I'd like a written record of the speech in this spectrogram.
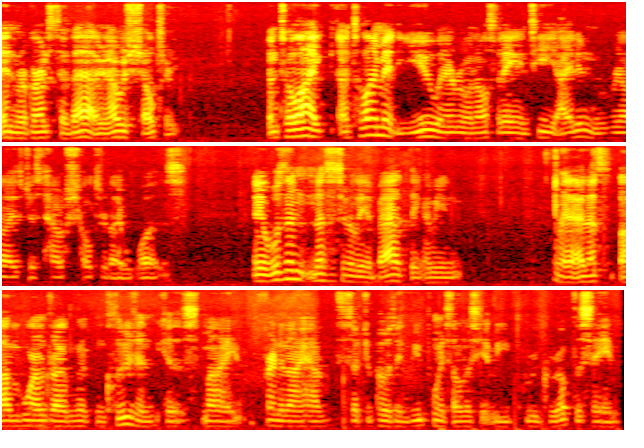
in regards to that, I mean, I was sheltered. Until I until I met you and everyone else at A&T, I didn't realize just how sheltered I was. And it wasn't necessarily a bad thing. I mean, yeah, that's um, where I'm drawing the conclusion because my friend and I have such opposing viewpoints on this, yet we grew up the same.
